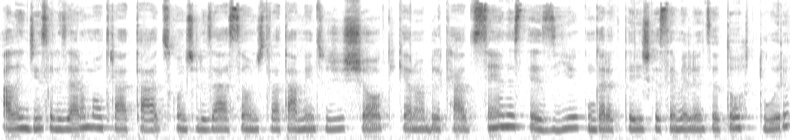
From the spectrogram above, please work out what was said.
Além disso, eles eram maltratados com a utilização de tratamentos de choque que eram aplicados sem anestesia, com características semelhantes à tortura,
